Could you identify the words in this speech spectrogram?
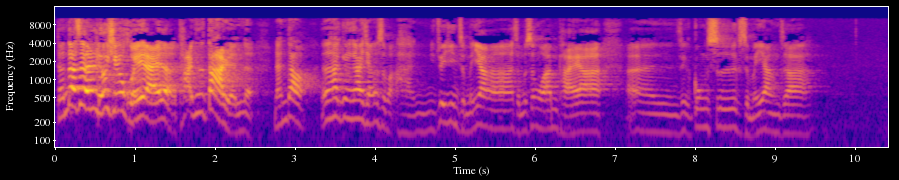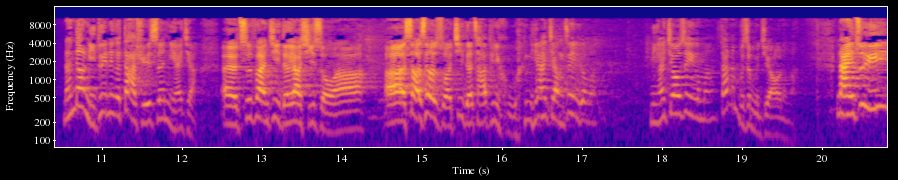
等到这个人留学回来了，他就是大人了。难道那他跟他讲什么啊？你最近怎么样啊？什么生活安排啊？呃，这个公司什么样子啊？难道你对那个大学生你还讲，呃，吃饭记得要洗手啊，啊，上厕所记得擦屁股，你还讲这个吗？你还教这个吗？当然不这么教了嘛。乃至于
